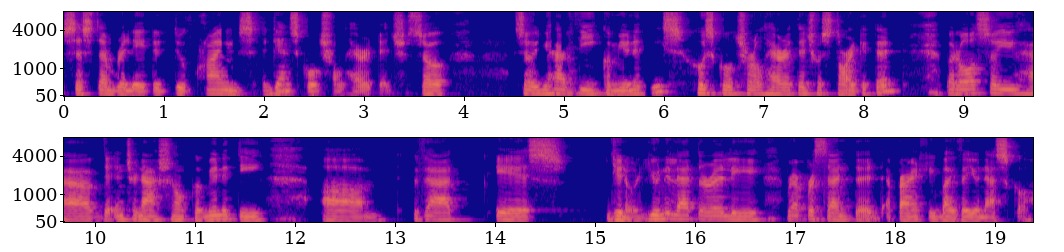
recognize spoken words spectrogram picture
system related to crimes against cultural heritage. So so you have the communities whose cultural heritage was targeted, but also you have the international community um, that is, you know, unilaterally represented apparently by the UNESCO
